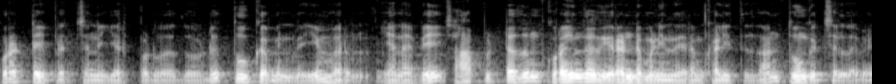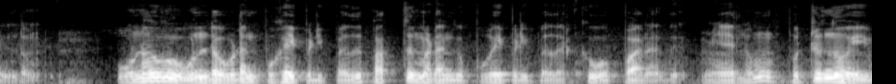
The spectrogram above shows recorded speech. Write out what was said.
குரட்டை பிரச்சனை ஏற்படுவதோடு தூக்கமின்மையும் வரும். எனவே சாப்பிட்டதும் குறைந்தது இரண்டு மணி நேரம் கழித்து தான் தூங்கச் செல்ல வேண்டும். உணவு உண்டவுடன் புகைப்பிடிப்பது பத்து மடங்கு புகைப்பிடிப்பதற்கு ஒப்பானது. மேலும் புற்றுநோய்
